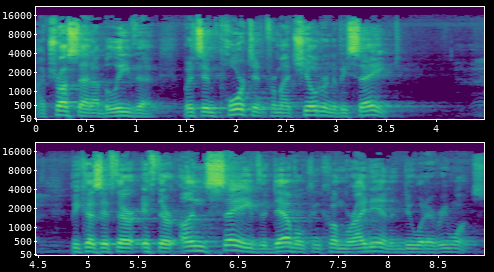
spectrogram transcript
I trust that. I believe that. But it's important for my children to be saved. Because if they're, if they're unsaved, the devil can come right in and do whatever he wants.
